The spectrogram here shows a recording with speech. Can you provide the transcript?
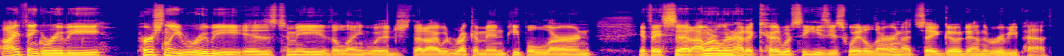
I think Ruby personally Ruby is to me the language that I would recommend people learn if they said, I want to learn how to code, what's the easiest way to learn? I'd say go down the Ruby path.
